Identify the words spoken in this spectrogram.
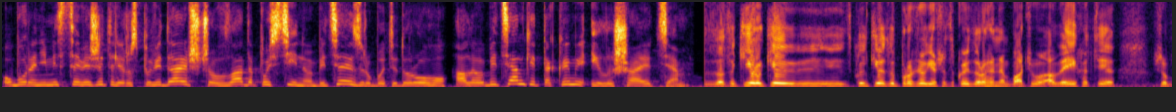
Обурені місцеві жителі розповідають, що влада постійно обіцяє зробити дорогу, але обіцянки такими і лишаються. За такі роки, скільки я тут прожив, я ще такої дороги не бачив, а виїхати, щоб,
